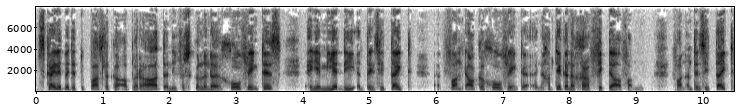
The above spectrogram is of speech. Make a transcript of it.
skei dit met 'n toepaslike apparaat in die verskillende golflengtes en jy meet die intensiteit van elke golflengte. En gaan teken 'n grafiek daarvan van intensiteit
